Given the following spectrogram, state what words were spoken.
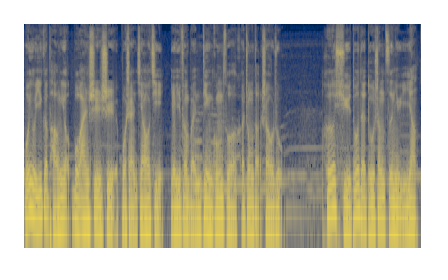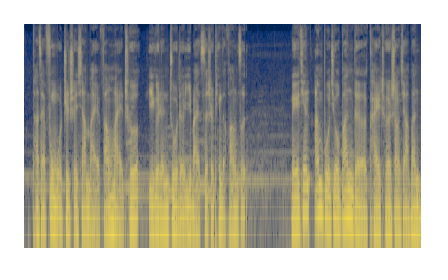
我有一个朋友，不谙世事，不善交际，有一份稳定工作和中等收入。和许多的独生子女一样，他在父母支持下买房买车，一个人住着一百四十平的房子，每天按部就班地开车上下班，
